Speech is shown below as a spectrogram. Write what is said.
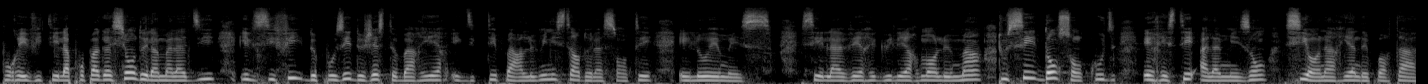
Pour éviter la propagation de la maladie, il suffit de poser de gestes barrières édictés par le ministère de la Santé et l'OMS. C'est laver régulièrement les mains, tousser dans son coude et rester à la maison si on n'a rien d'important à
